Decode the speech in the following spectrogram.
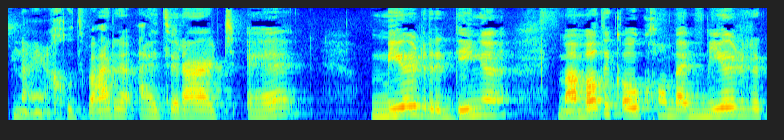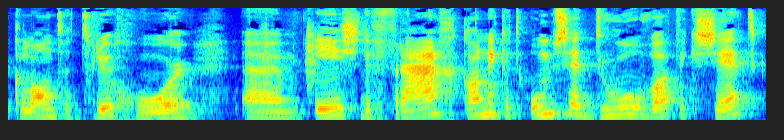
nou ja, goed, waren uiteraard hè, meerdere dingen. Maar wat ik ook gewoon bij meerdere klanten terughoor, is de vraag: kan ik het omzetdoel wat ik zet,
